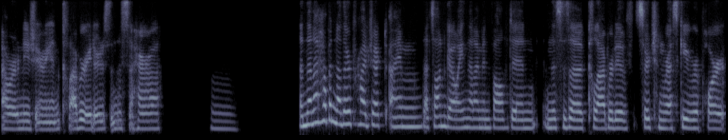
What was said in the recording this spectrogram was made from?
our Nigerian collaborators in the Sahara. Mm. And then I have another project I'm that's ongoing that I'm involved in, and this is a collaborative search and rescue report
